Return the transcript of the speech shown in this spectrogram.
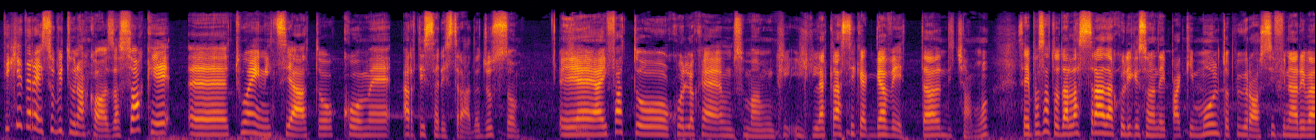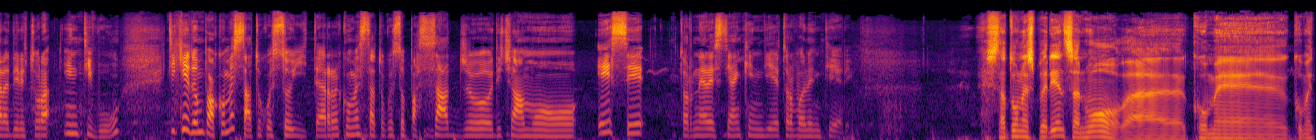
Ti chiederei subito una cosa, so che eh, tu hai iniziato come artista di strada, giusto? E hai fatto quello che è insomma la classica gavetta, diciamo. Sei passato dalla strada a quelli che sono dei palchi molto più grossi fino ad arrivare addirittura in tv. Ti chiedo un po' com'è stato questo iter, com'è stato questo passaggio, diciamo, e se torneresti anche indietro volentieri. È stata un'esperienza nuova, come, come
